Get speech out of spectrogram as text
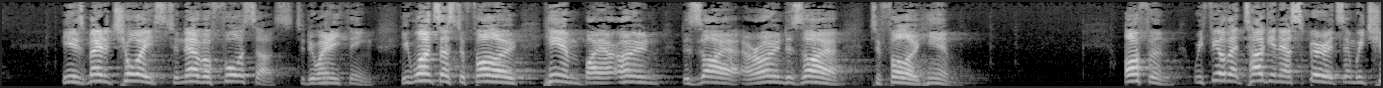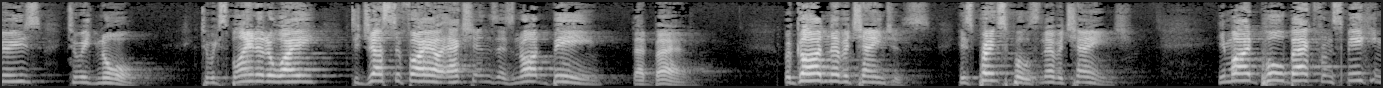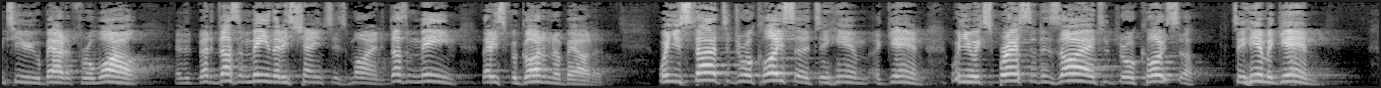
He has made a choice to never force us to do anything. He wants us to follow him by our own desire, our own desire to follow Him. Often, we feel that tug in our spirits and we choose to ignore, to explain it away, to justify our actions as not being that bad. But God never changes. His principles never change. He might pull back from speaking to you about it for a while, but it doesn't mean that He's changed His mind. It doesn't mean that He's forgotten about it. When you start to draw closer to Him again, when you express a desire to draw closer to Him again,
